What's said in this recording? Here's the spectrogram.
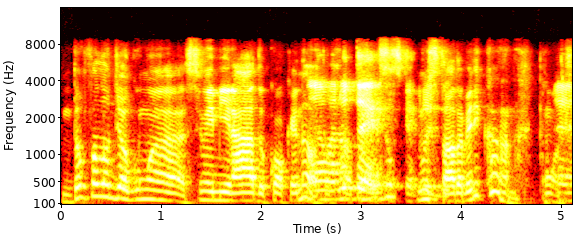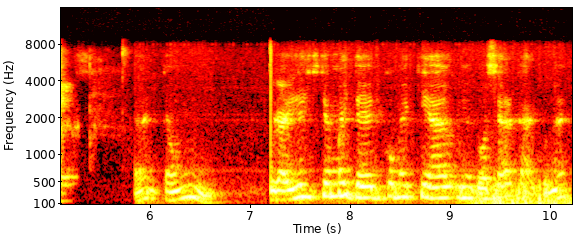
Não estamos falando de alguma assim, um emirado qualquer, não. Não, é no Texas. No, é no estado americano. Ponto. É. é. então, Por aí a gente tem uma ideia de como é que é o negócio arcaico, né?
